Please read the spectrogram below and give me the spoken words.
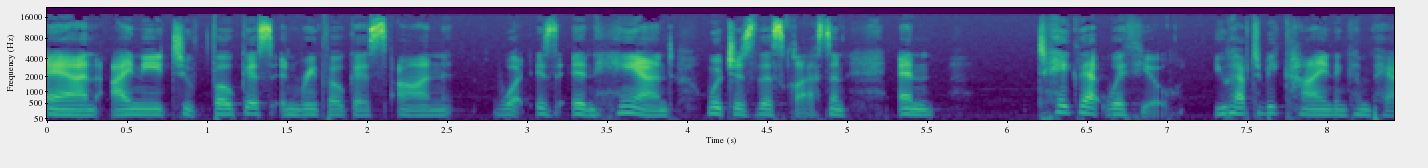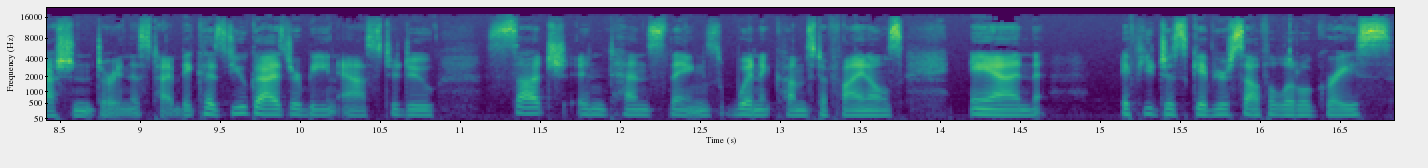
And I need to focus and refocus on what is in hand, which is this class, and and take that with you. You have to be kind and compassionate during this time because you guys are being asked to do such intense things when it comes to finals. And if you just give yourself a little grace,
